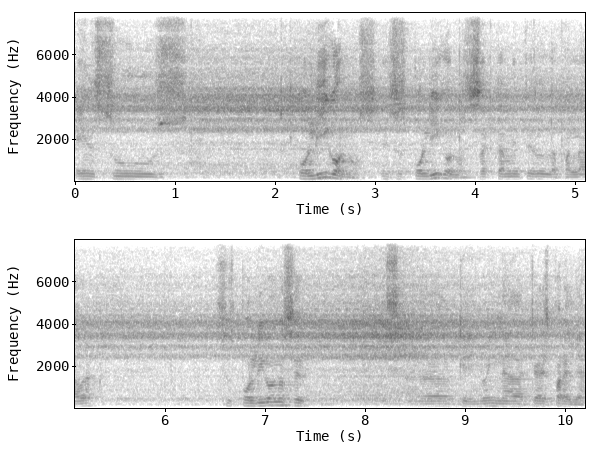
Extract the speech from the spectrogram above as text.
en sus polígonos, en sus polígonos, exactamente es la palabra. Sus polígonos, eh, ok, no hay nada, acá es para allá.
